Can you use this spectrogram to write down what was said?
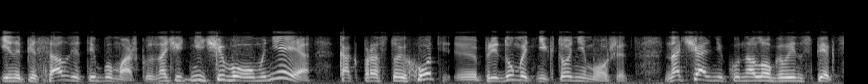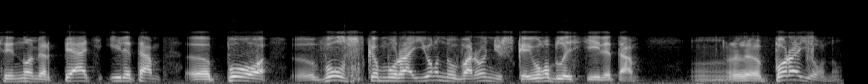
и написал ли ты бумажку. Значит, ничего умнее, как простой ход, э, придумать никто не может. Начальнику налоговой инспекции номер 5 или там э, по Волжскому району Воронежской области или там по району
